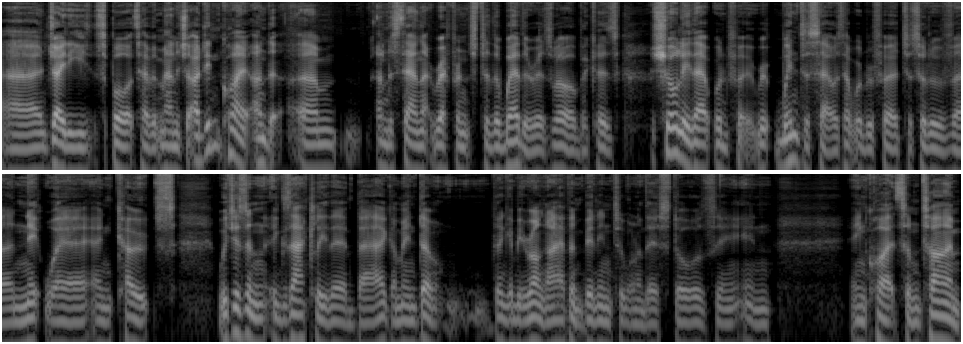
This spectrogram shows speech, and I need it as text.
Uh, JD Sports haven't managed. I didn't quite under, um, understand that reference to the weather as well, because surely that would winter sales that would refer to sort of uh, knitwear and coats, which isn't exactly their bag. I mean, don't don't get me wrong. I haven't been into one of their stores in, in in quite some time.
